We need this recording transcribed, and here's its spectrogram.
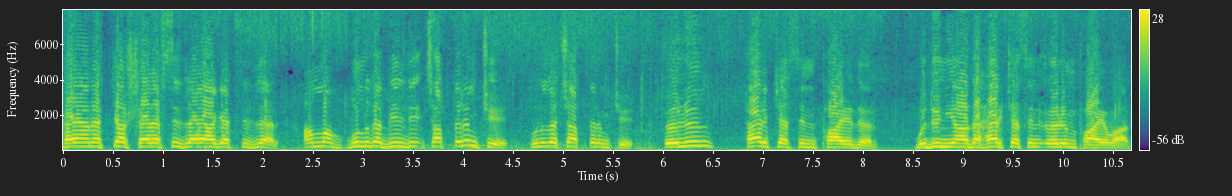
Xəyanətkar, şərəfsiz, ləyaqətsizlər. Amma bunu da bildi, çatdırım ki, bunu da çatdırım ki, ölüm hər kəsin payıdır. Bu dünyada hər kəsin ölüm payı var.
